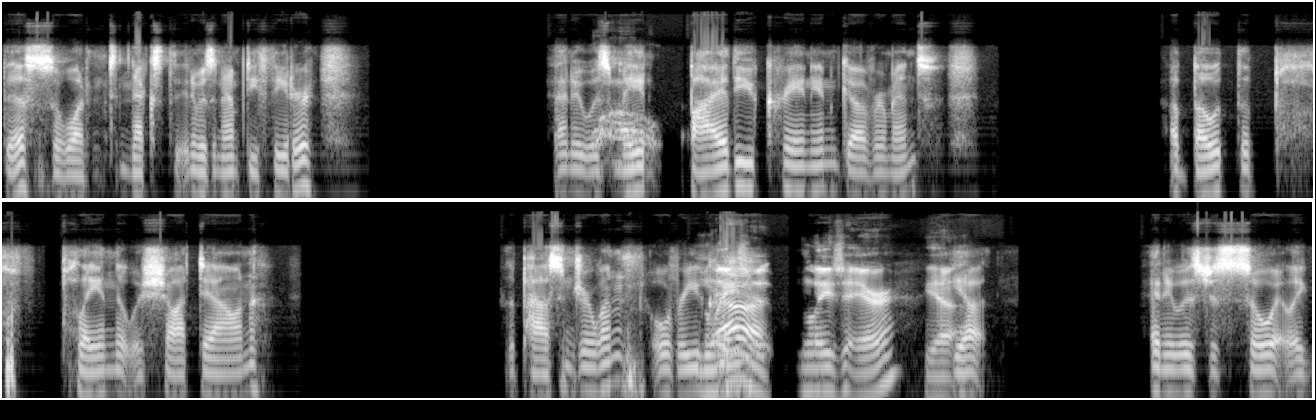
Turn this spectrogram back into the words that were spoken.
this. So what next? And it was an empty theater, and it was made by the Ukrainian government about the pl- plane that was shot down, the passenger one over Ukraine. Yeah. Malaysia, Malaysia Air. Yeah. Yeah. And it was just so like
